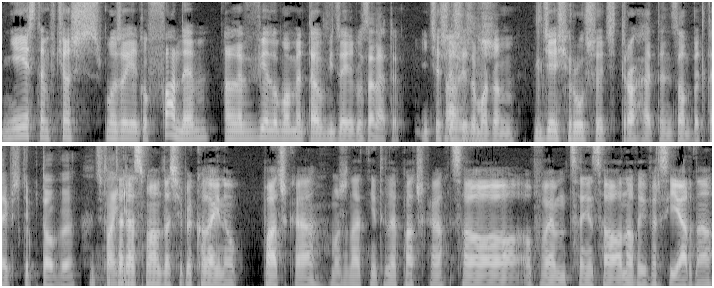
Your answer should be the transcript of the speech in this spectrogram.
Nie jestem wciąż może jego fanem, ale w wielu momentach widzę jego zalety. I cieszę No, się, że widzisz. mogę gdzieś ruszyć trochę ten ząbek TypeScriptowy, więc fajnie. Teraz mam dla ciebie kolejną paczkę, może nawet nie tyle paczkę, co opowiem co nieco o nowej wersji Yarna.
